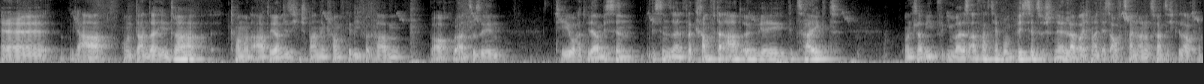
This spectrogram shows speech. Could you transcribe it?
Äh, ja, und dann dahinter Tom und Adrian, die sich einen spannenden Kampf geliefert haben, war auch cool anzusehen. Theo hat wieder ein bisschen, bisschen seine verkrampfte Art irgendwie gezeigt. Und ich glaube, für ihn war das Anfangstempo ein bisschen zu schnell, aber ich meine, er ist auch 2,29 gelaufen.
